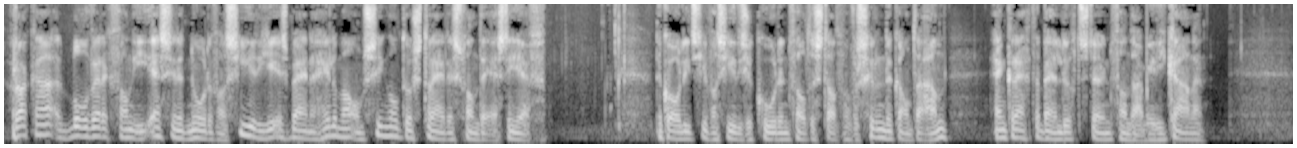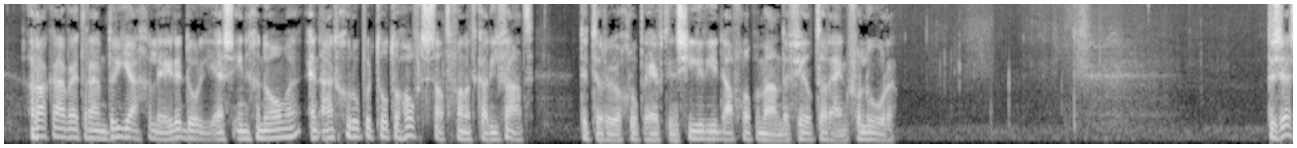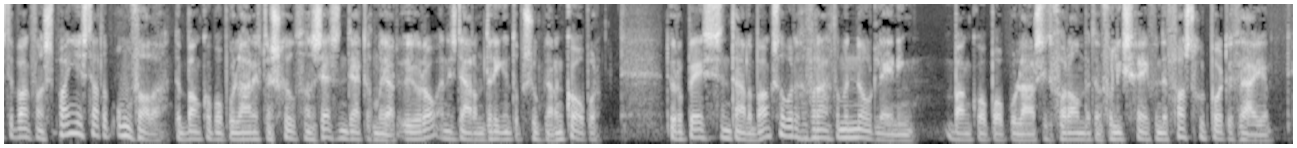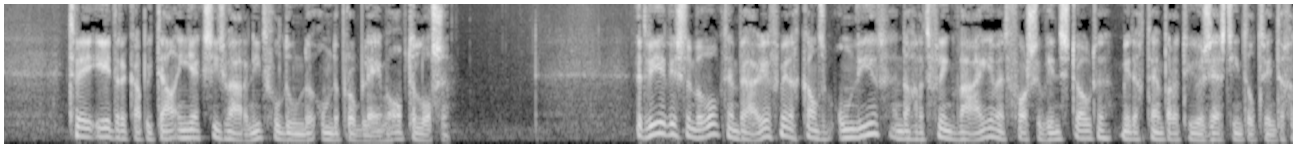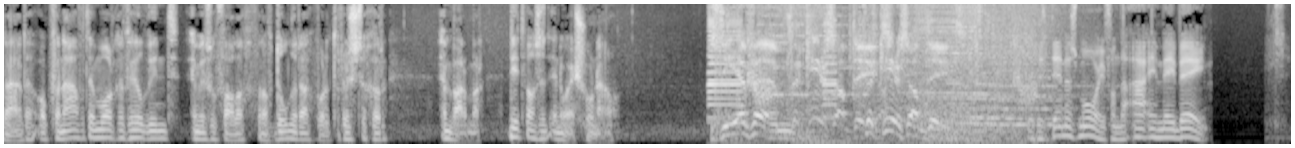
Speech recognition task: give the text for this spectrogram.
Raqqa, het bolwerk van IS in het noorden van Syrië, is bijna helemaal omsingeld door strijders van de SDF. De coalitie van Syrische Koerden valt de stad van verschillende kanten aan en krijgt daarbij luchtsteun van de Amerikanen. Raqqa werd ruim drie jaar geleden door IS ingenomen en uitgeroepen tot de hoofdstad van het kalifaat. De terreurgroep heeft in Syrië de afgelopen maanden veel terrein verloren. De zesde bank van Spanje staat op omvallen. De Banco Popular heeft een schuld van 36 miljard euro en is daarom dringend op zoek naar een koper. De Europese Centrale Bank zal worden gevraagd om een noodlening. Banco Popular zit vooral met een verliesgevende vastgoedportefeuille. Twee eerdere kapitaalinjecties waren niet voldoende om de problemen op te lossen. Het weer wisselen bewolkt en buien. Vanmiddag kans op onweer. En dan gaat het flink waaien met forse windstoten. Middagtemperatuur 16 tot 20 graden. Ook vanavond en morgen veel wind en wisselvallig. Vanaf donderdag wordt het rustiger en warmer. Dit was het NOS Journaal. ZFM, verkeersupdate. verkeersupdate. Dit is Dennis Mooij van de ANWB.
